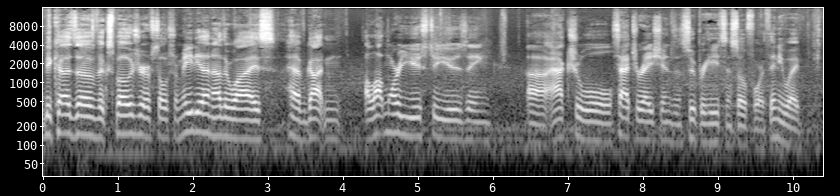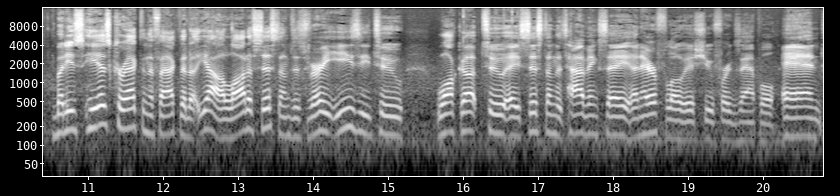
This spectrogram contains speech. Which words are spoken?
because of exposure of social media and otherwise, have gotten a lot more used to using uh, actual saturations and superheats and so forth. Anyway, but he's he is correct in the fact that uh, yeah, a lot of systems it's very easy to walk up to a system that's having, say, an airflow issue, for example, and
